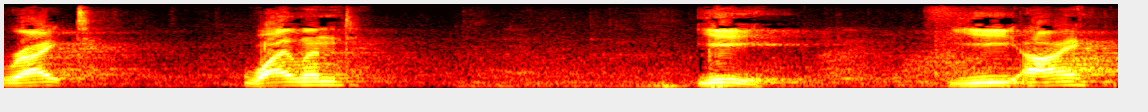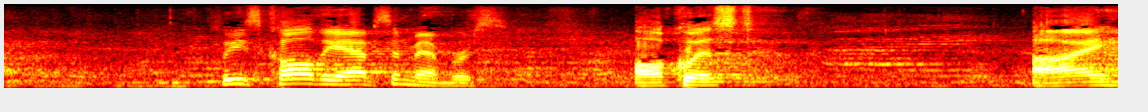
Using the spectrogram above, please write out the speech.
Wright. Wyland. Yee. Yee, aye. Please call the absent members. Alquist. I.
